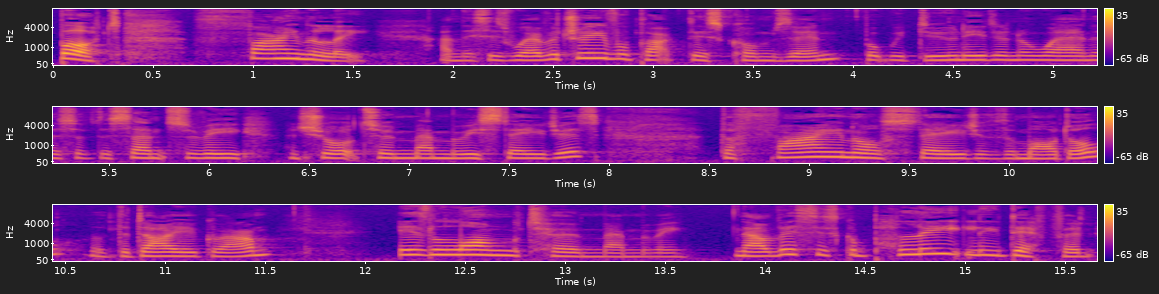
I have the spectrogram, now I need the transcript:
But finally, and this is where retrieval practice comes in, but we do need an awareness of the sensory and short term memory stages. The final stage of the model, of the diagram, is long term memory. Now, this is completely different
